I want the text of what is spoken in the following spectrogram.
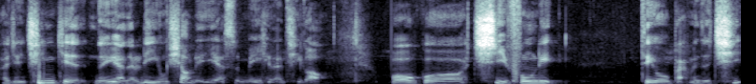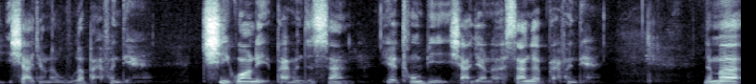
而且清洁能源的利用效率也是明显的提高，包括气风力。只有百分之七，下降了五个百分点；气光率百分之三，也同比下降了三个百分点。那么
